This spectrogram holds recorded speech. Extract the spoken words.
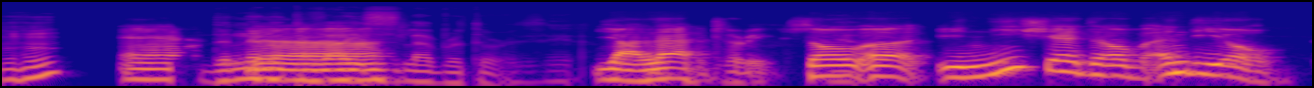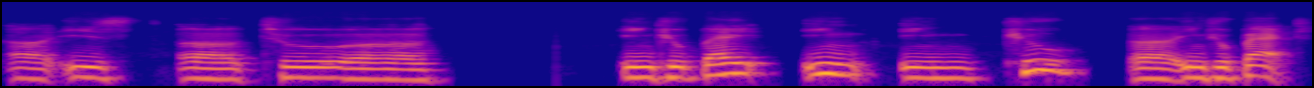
Mhm. and The nano the- device laboratories. Yeah. yeah laboratory. So uh, initiative of NDL uh, is uh, to uh, incubate in incube uh, incubate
